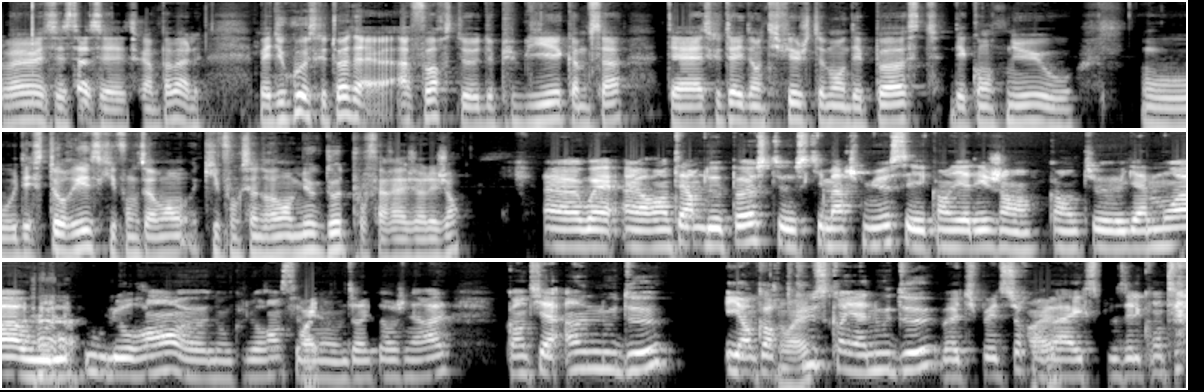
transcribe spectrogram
Ouais, ouais c'est ça, c'est quand même pas mal. Mais du coup, est-ce que toi, à force de, publier comme ça, est-ce que tu as identifié justement des posts, des contenus ou, des stories qui fonctionnent vraiment mieux que d'autres pour faire réagir les gens? Euh, ouais, alors en termes de posts, ce qui marche mieux, c'est quand il y a des gens. Quand euh, il y a moi ou, ah. ou Laurent, euh, donc Laurent, c'est mon directeur général, quand il y a un de nous deux, et encore plus quand il y a nous deux, bah, tu peux être sûr qu'on va exploser le compteur.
